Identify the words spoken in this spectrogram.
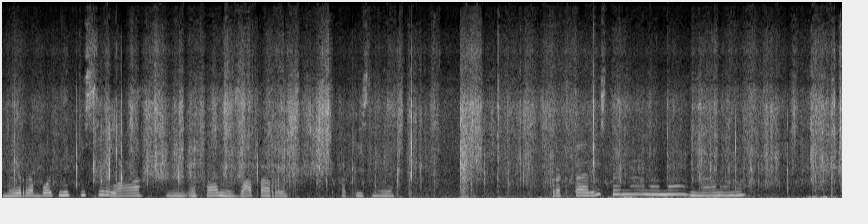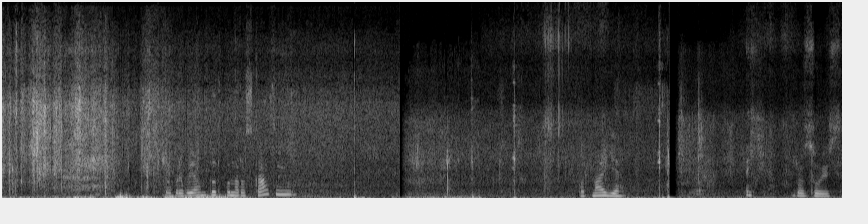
Ми работники села, механізатори. Така пісня є. Трактористи на-на-на, на-на-на. Добре, бо я вам тут понарозказую. Одна є. Розуюся.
